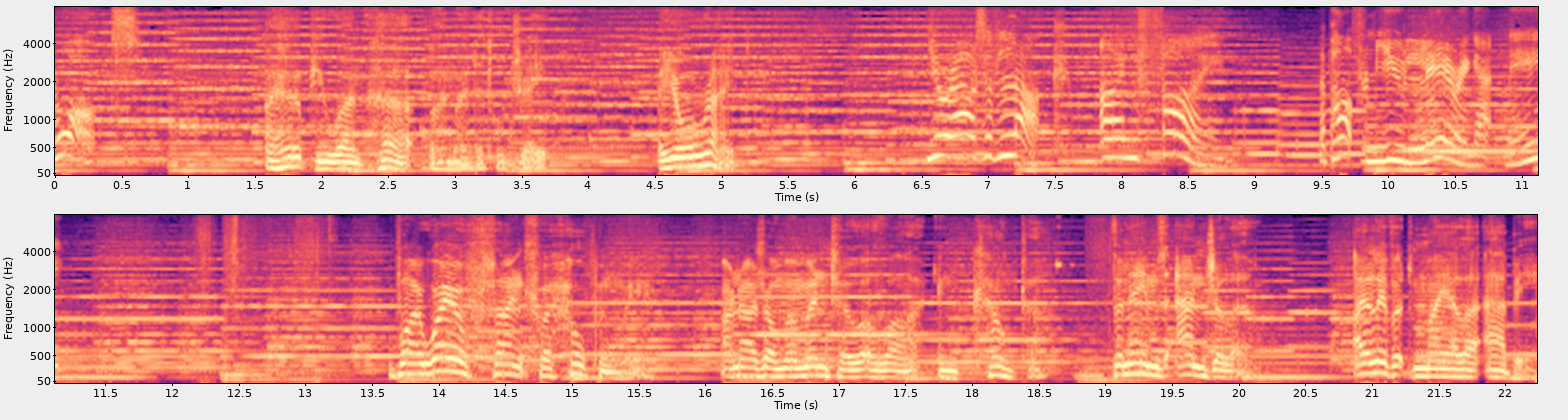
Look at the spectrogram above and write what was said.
What? I hope you weren't hurt by my little jape. Are you all right? You're out of luck. I'm fine. Apart from you leering at me. By way of thanks for helping me, and as a memento of our encounter, the name's Angelo. I live at Maella Abbey.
